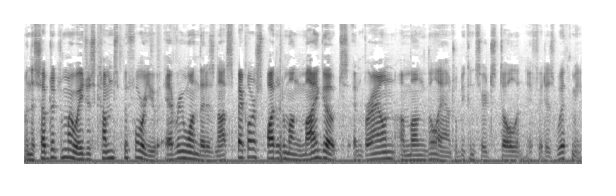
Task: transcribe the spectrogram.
When the subject of my wages comes before you, every one that is not speckled or spotted among my goats, and brown among the lambs, will be considered stolen if it is with me.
